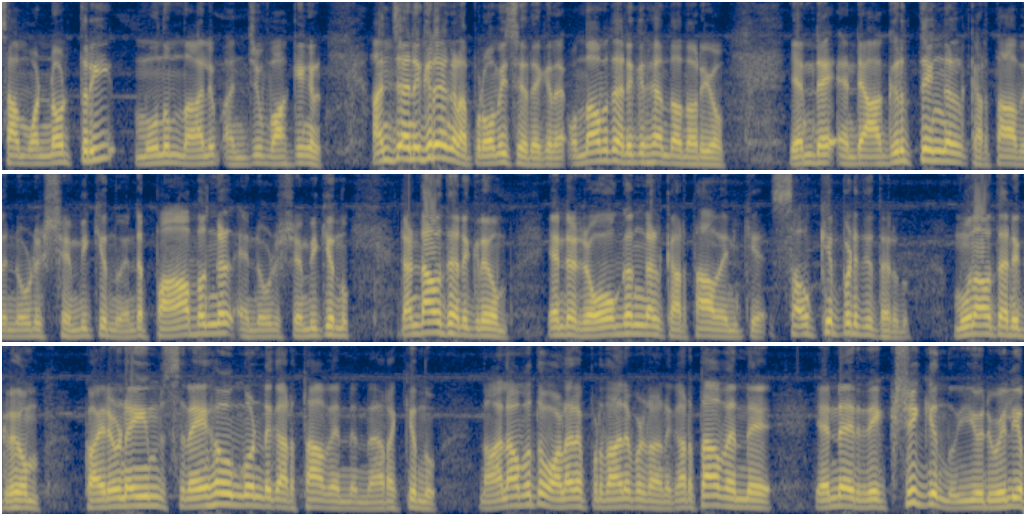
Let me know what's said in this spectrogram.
സം വൺ നോട്ട് ത്രീ മൂന്നും നാലും അഞ്ചും വാക്യങ്ങൾ. അഞ്ച് അനുഗ്രഹങ്ങളാണ് പ്രോമിസ് ചെയ്തേക്കുന്നത്. ഒന്നാമത്തെ അനുഗ്രഹം എന്താണെന്ന് അറിയോ എന്റെ എന്റെ അകൃത്യങ്ങൾ കർത്താവ് എന്നോട് ക്ഷമിക്കുന്നു. എന്റെ പാപങ്ങൾ എന്നോട് ക്ഷമിക്കുന്നു. രണ്ടാമത്തെ അനുഗ്രഹം എന്റെ രോഗങ്ങൾ കർത്താവ് എനിക്ക് സൗഖ്യപ്പെടുത്തി തരുന്നു. മൂന്നാമത്തെ അനുഗ്രഹം കരുണയും സ്നേഹവും കൊണ്ട് കർത്താവ് എന്നെ നിറയ്ക്കുന്നു. നാലാമത്തെ വളരെ പ്രധാനപ്പെട്ടതാണ്. കർത്താവ് എന്നെ എന്നെ രക്ഷിക്കുന്നു. ഈ ഒരു വലിയ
